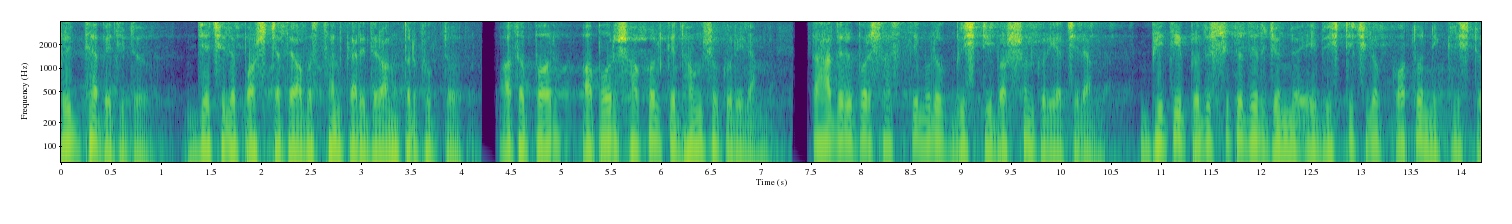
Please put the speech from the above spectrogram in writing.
বৃদ্ধা ব্যতীত, যে ছিল পশ্চাতে অবস্থানকারীদের অন্তর্ভুক্ত। অতঃপর অপর সকলকে ধ্বংস করিলাম। তাহাদের উপর শাস্তিমূলক বৃষ্টি বর্ষণ করিয়াছিলাম। ভীতি প্রদর্শিতদের জন্য এই বৃষ্টি ছিল কত নিকৃষ্ট।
